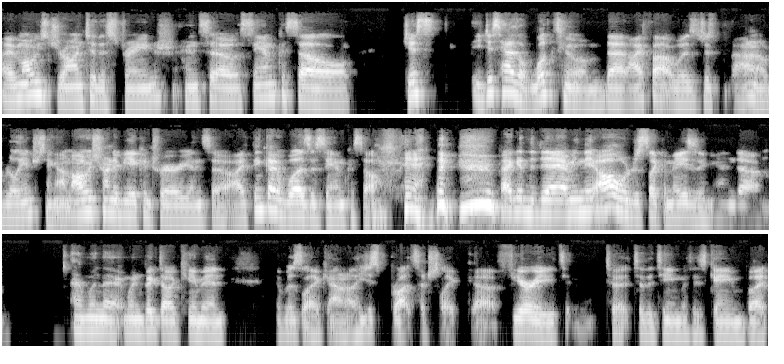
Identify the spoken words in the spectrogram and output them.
I'm always drawn to the strange. And so Sam Cassell just he just has a look to him that I thought was just I don't know really interesting. I'm always trying to be a contrarian, so I think I was a Sam Cassell fan back in the day. I mean, they all were just like amazing, and um, and when the when Big Dog came in, it was like I don't know. He just brought such like uh, fury to, to, to the team with his game. But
